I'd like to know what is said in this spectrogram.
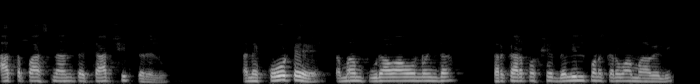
આ તપાસના અંતે ચાર્જશીટ કરેલું અને કોર્ટે તમામ પુરાવાઓ નોંધ્યા. સરકાર પક્ષે દલીલ પણ કરવામાં આવેલી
